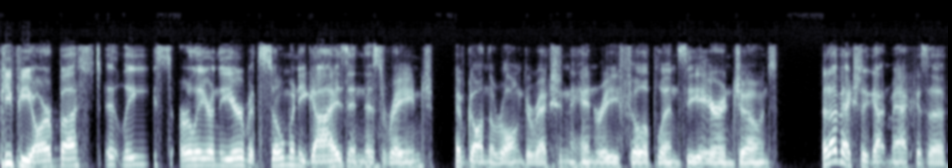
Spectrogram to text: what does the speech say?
PPR bust at least earlier in the year, but so many guys in this range have gone the wrong direction. Henry, Philip Lindsay, Aaron Jones. That I've actually got Mack as a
